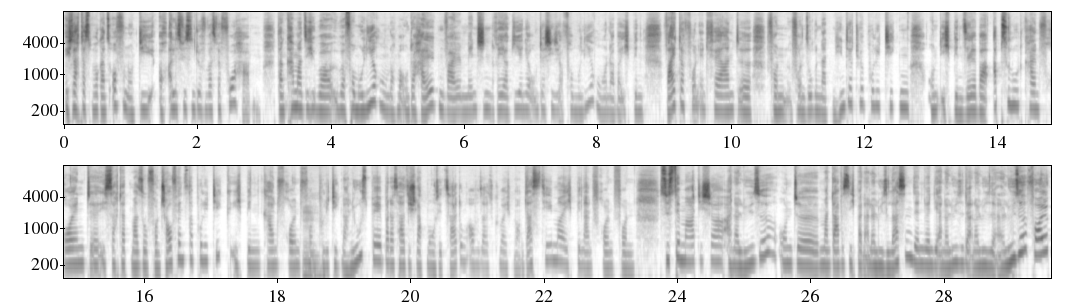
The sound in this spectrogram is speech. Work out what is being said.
Ich sage das mal ganz offen und die auch alles wissen dürfen, was wir vorhaben. Dann kann man sich über, über Formulierungen nochmal unterhalten, weil Menschen reagieren ja unterschiedlich auf Formulierungen. Aber ich bin weit davon entfernt äh, von, von sogenannten Hintertürpolitiken und ich bin selber absolut kein Freund, äh, ich sage das mal so, von Schaufensterpolitik. Ich bin kein Freund von mhm. Politik nach Newspaper. Das heißt, ich schlage morgens die Zeitung auf und sage, jetzt kümmere ich mich um das Thema. Ich bin ein Freund von systematischer Analyse und äh, man darf es nicht bei der Analyse lassen, denn wenn die Analyse der Analyse der Analyse folgt,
